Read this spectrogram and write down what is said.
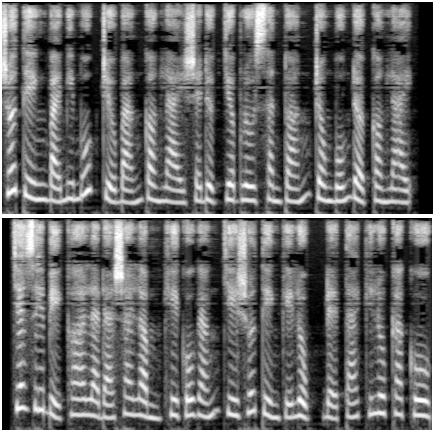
Số tiền 71 triệu bảng còn lại sẽ được The Blues thanh toán trong 4 đợt còn lại. Chelsea bị coi là đã sai lầm khi cố gắng chi số tiền kỷ lục để tái ký Lukaku.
